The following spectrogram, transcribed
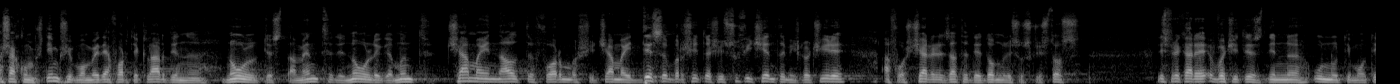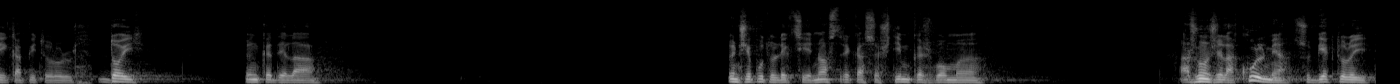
așa cum știm și vom vedea foarte clar din Noul Testament, din Noul Legământ, cea mai înaltă formă și cea mai desăvârșită și suficientă mijlocire a fost cea realizată de Domnul Isus Hristos, despre care vă citesc din 1 Timotei, capitolul 2, încă de la începutul lecției noastre, ca să știm că își vom uh, ajunge la culmea subiectului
